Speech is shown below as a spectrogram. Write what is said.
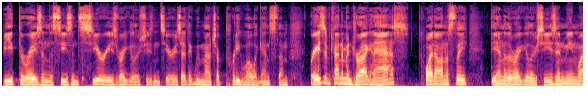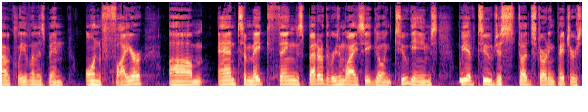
beat the Rays in the season series, regular season series. I think we match up pretty well against them. Rays have kind of been dragging ass, quite honestly, at the end of the regular season. Meanwhile, Cleveland has been on fire. Um, and to make things better, the reason why I see it going two games, we have two just stud starting pitchers,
